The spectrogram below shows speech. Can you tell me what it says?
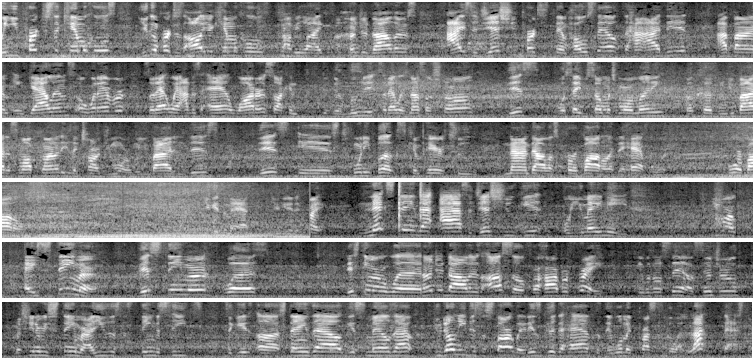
when you purchase the chemicals, you can purchase all your chemicals, probably like a $100. I suggest you purchase them wholesale, the how I did. I buy them in gallons or whatever, so that way I just add water so I can dilute it, so that way it's not so strong. This will save you so much more money because when you buy it in small quantities, they charge you more. When you buy it in this, this is 20 bucks compared to $9 per bottle that they have for it. Four bottles. You get the math, you get it. All right, next thing that I suggest you get or you may need, you are a steamer. This steamer was, this steamer was $100 also for Harbor Freight. It was on sale, Central Machinery Steamer. I use this to steam the seats, to get uh, stains out, get smells out. You don't need this to start, but it is good to have because it will make the process go a lot faster.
